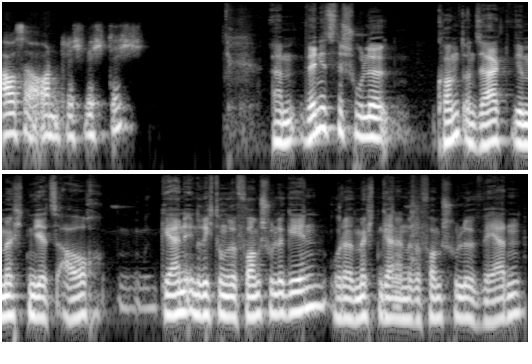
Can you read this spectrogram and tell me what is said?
außerordentlich wichtig. Ähm, wenn jetzt eine Schule kommt und sagt, wir möchten jetzt auch gerne in Richtung Reformschule gehen oder möchten gerne eine Reformschule werden,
